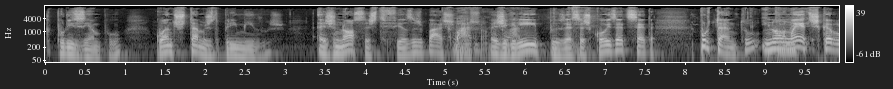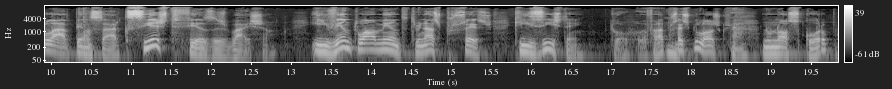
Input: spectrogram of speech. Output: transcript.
que, por exemplo, quando estamos deprimidos, as nossas defesas baixam. baixam as claro. gripes, essas coisas, etc. Portanto, e não é, é descabelado pensar que se as defesas baixam e eventualmente determinados processos que existem estou a falar de processos biológicos, ah. no nosso corpo,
